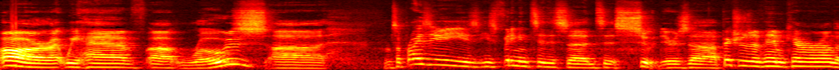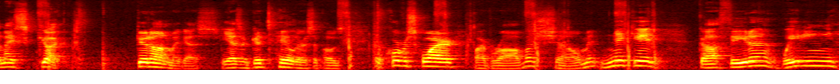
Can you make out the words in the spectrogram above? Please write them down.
Alright, we have uh, Rose. Uh, I'm surprised he's, he's fitting into this uh, into this suit. There's uh, pictures of him carrying around a nice gut. Good on him, I guess. He has a good tailor, I suppose. Corvisquire by Brava, Shelmet, Nickit, Gothita, waiting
